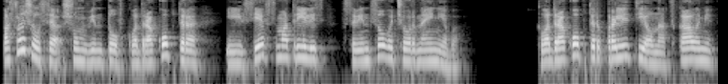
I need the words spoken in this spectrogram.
Послышался шум винтов квадрокоптера, и все всмотрелись в свинцово-черное небо. Квадрокоптер пролетел над скалами,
